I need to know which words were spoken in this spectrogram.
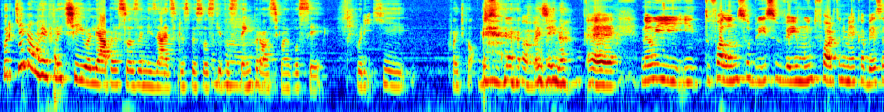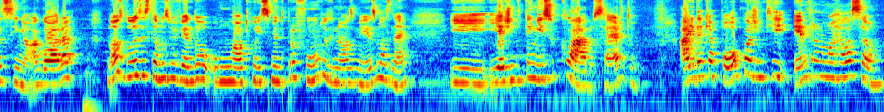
Por que não refletir e olhar para suas amizades, para as pessoas que você tem próximo a você? Porque. Pode falar. Desculpa, Imagina. É, não, e, e tu falando sobre isso veio muito forte na minha cabeça assim, ó. Agora, nós duas estamos vivendo um autoconhecimento profundo de nós mesmas, né? E, e a gente tem isso claro, certo? Aí daqui a pouco a gente entra numa relação.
